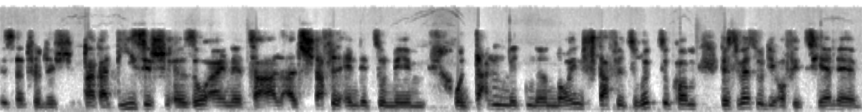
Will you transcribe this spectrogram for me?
ist natürlich paradiesisch, so eine Zahl als Staffelende zu nehmen und dann mit einer neuen Staffel zurückzukommen. Das wäre so die offizielle ähm,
